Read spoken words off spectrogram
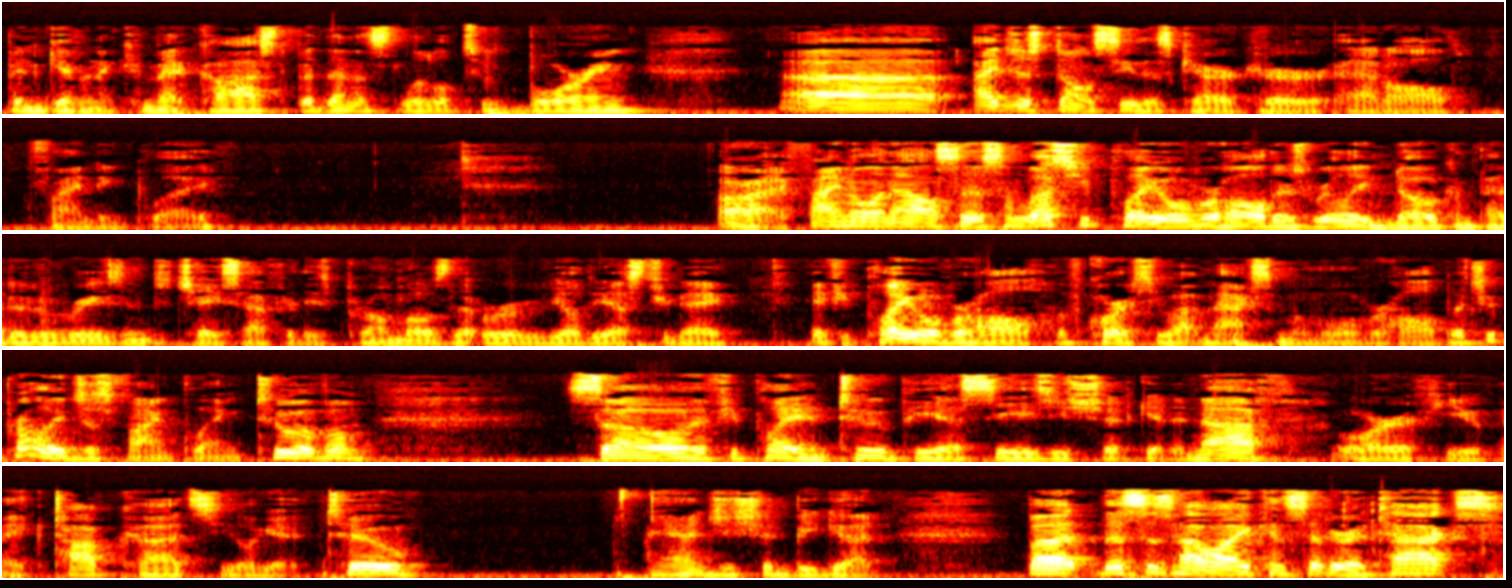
been given a commit cost, but then it's a little too boring. Uh, I just don't see this character at all finding play. All right, final analysis. Unless you play Overhaul, there's really no competitive reason to chase after these promos that were revealed yesterday. If you play Overhaul, of course you want maximum Overhaul, but you're probably just fine playing two of them. So if you play in two PSCs, you should get enough, or if you make top cuts, you'll get two and you should be good. But this is how I consider attacks.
